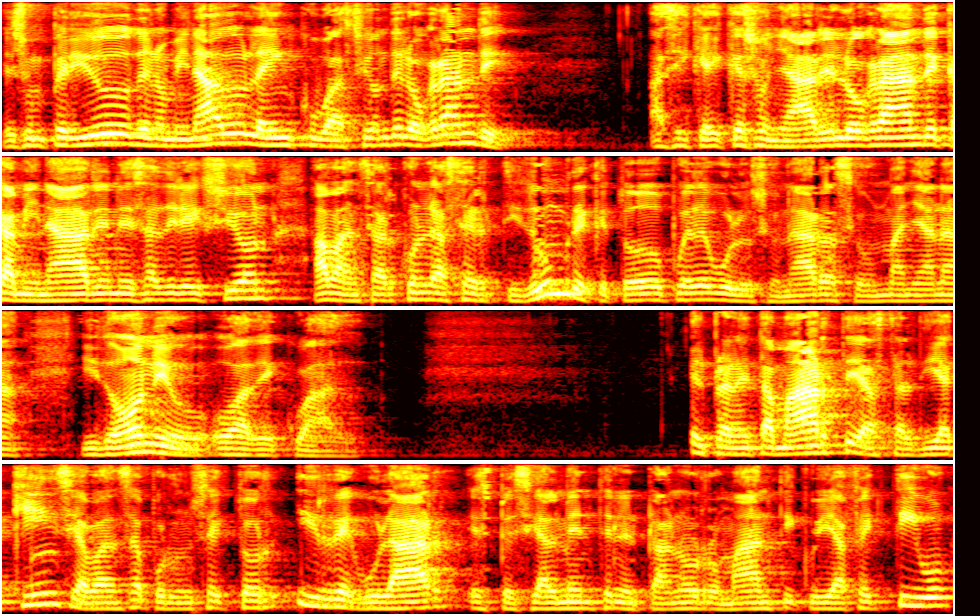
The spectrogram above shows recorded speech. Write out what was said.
Es un periodo denominado la incubación de lo grande Así que hay que soñar en lo grande, caminar en esa dirección, avanzar con la certidumbre que todo puede evolucionar hacia un mañana idóneo o adecuado. El planeta Marte hasta el día 15 avanza por un sector irregular, especialmente en el plano romántico y afectivo,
